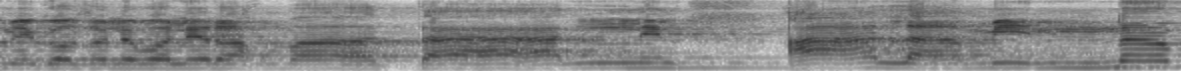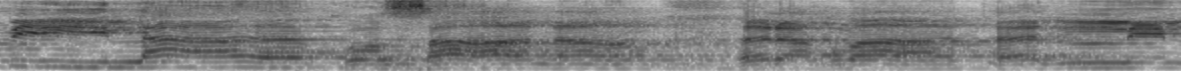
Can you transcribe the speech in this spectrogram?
আমি গজলে বলে রহমাতাল্লিল আলামিন, নবী লাখো সালাম রহমাতাল্লিল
